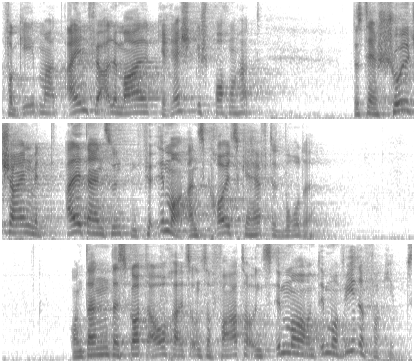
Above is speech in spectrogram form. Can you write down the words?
vergeben hat, ein für alle Mal gerecht gesprochen hat, dass der Schuldschein mit all deinen Sünden für immer ans Kreuz geheftet wurde. Und dann, dass Gott auch als unser Vater uns immer und immer wieder vergibt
